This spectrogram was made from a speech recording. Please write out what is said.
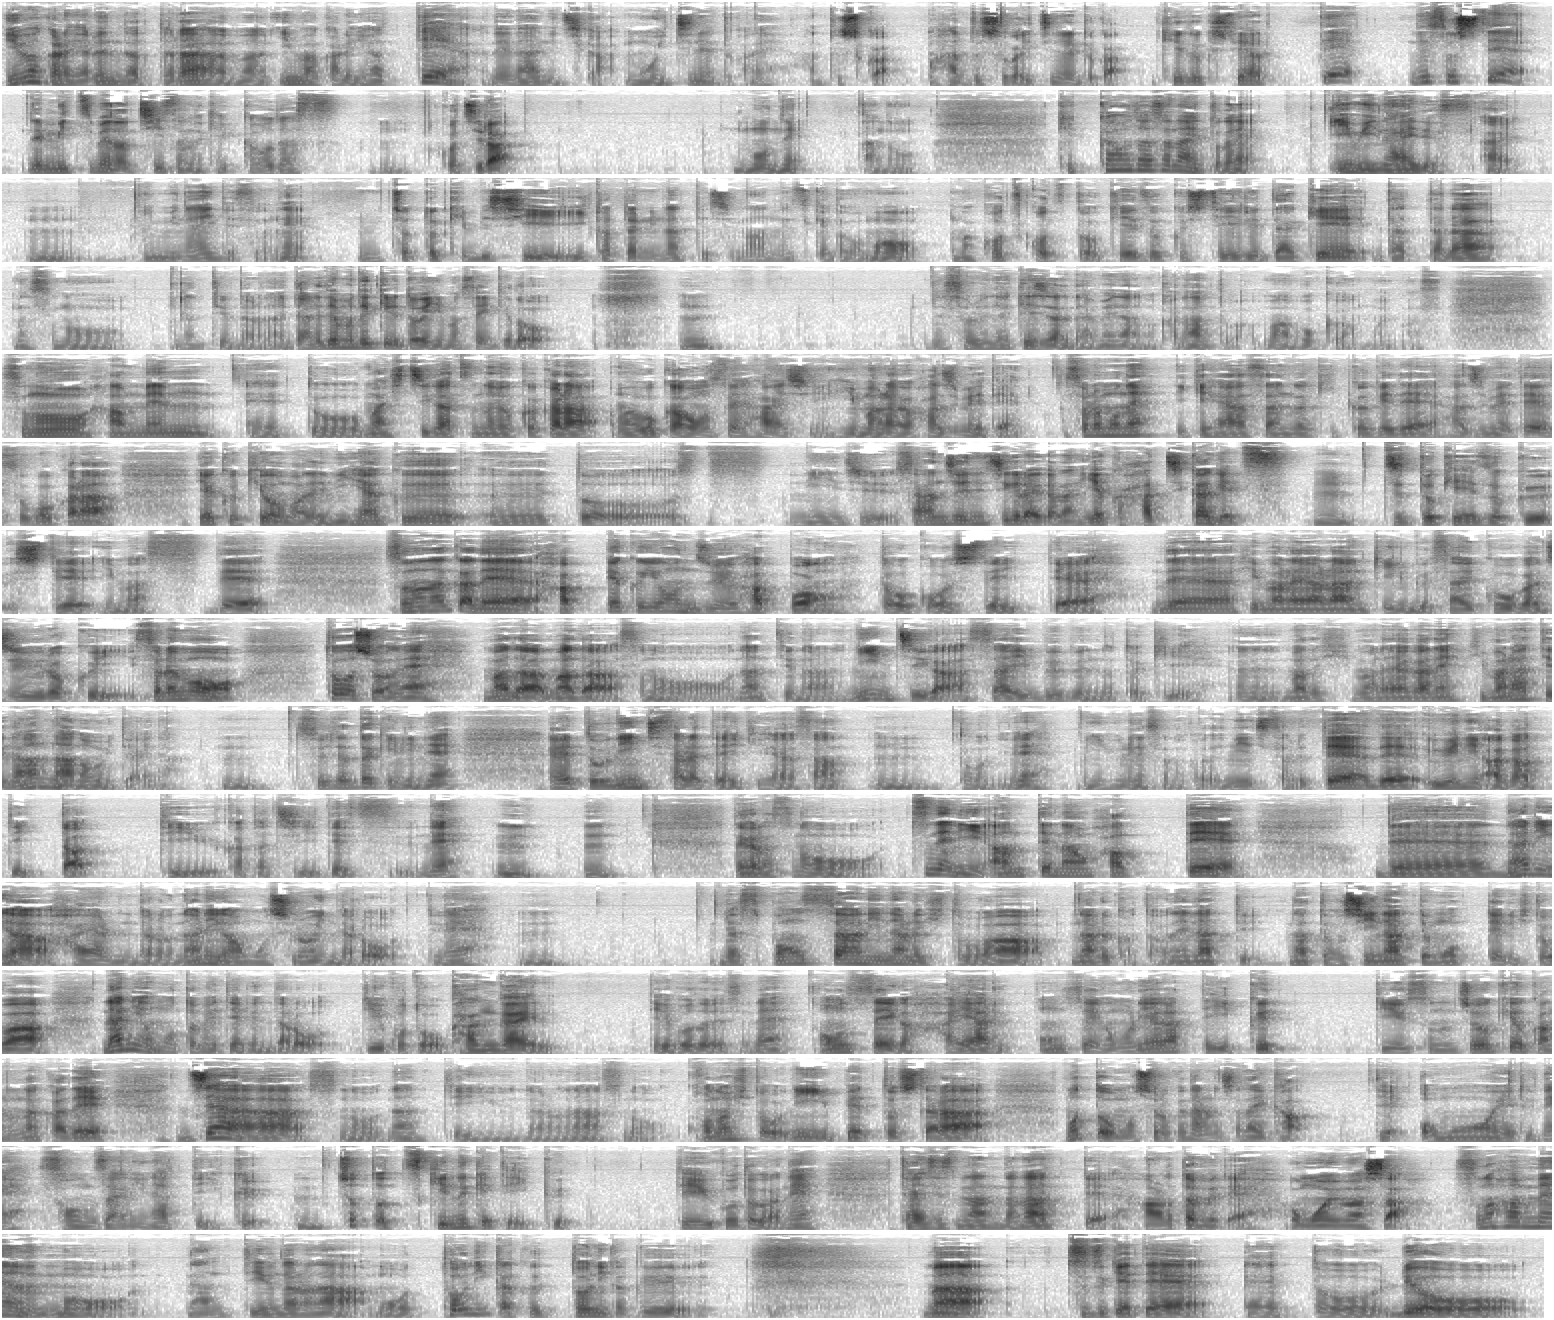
今からやるんだったら、まあ今からやって、で何日か、もう1年とかね、半年とか、半年とか1年とか継続してやって、で、そして、で、3つ目の小さな結果を出す。うん。こちら。もうね、あの、結果を出さないとね、意味ないです。はい。うん。意味ないんですよね。ちょっと厳しい言い方になってしまうんですけども、まあ、コツコツと継続しているだけだったら、まあ、その、なんて言うんだろうな、誰でもできるとは言いませんけど、うん。それだけじゃダメなのかなとは、まあ僕は思います。その反面、えっ、と、まあ7月の4日から、まあ僕は音声配信、ヒマラヤを始めて、それもね、池早さんがきっかけで始めて、そこから約今日まで200、えっと、20、30日ぐらいかな、約8ヶ月、うん、ずっと継続しています。で、その中で848本投稿していって、で、ヒマラヤランキング最高が16位。それも、当初ね、まだまだ、その、なんていうんだろう、認知が浅い部分の時、うん、まだヒマラヤがね、ヒマラヤって何なの？みたいな。うん。そういった時にね、えっ、と、認知されて、池谷さん、うん、等にね、インフルエンサーの方で認知されて、で、上に上がっていったっていう形ですね。うん、うん。だからその、常にアンテナを張って、で、何が流行るんだろう何が面白いんだろうってね。うん。でスポンサーになる人は、なる方はね、なって、なってほしいなって思ってる人は、何を求めてるんだろうっていうことを考えるっていうことですよね。音声が流行る。音声が盛り上がっていくっていうその状況下の中で、じゃあ、その、なんて言うんだろうな、その、この人にベットしたら、もっと面白くなるんじゃないかって思えるね、存在になっていく。うん、ちょっと突き抜けていくっていうことがね、大切なんだなって改めて思いました。その反面、もう、なんて言うんだろうな、もうとにかくとにかく、まあ、続けて、え、っと、量を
